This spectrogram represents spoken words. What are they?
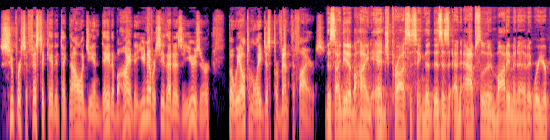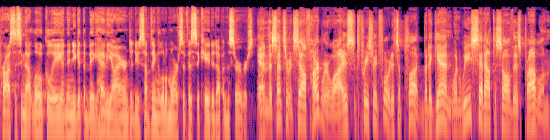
super sophisticated technology and data behind it. You never see that as a user, but we ultimately just prevent the fires. This idea behind edge processing, this is an absolute embodiment of it where you're processing that locally and then you get the big heavy iron to do something a little more sophisticated up in the servers. And the sensor itself, hardware wise, it's pretty straightforward. It's a plug. But again, when we set out to solve this problem,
